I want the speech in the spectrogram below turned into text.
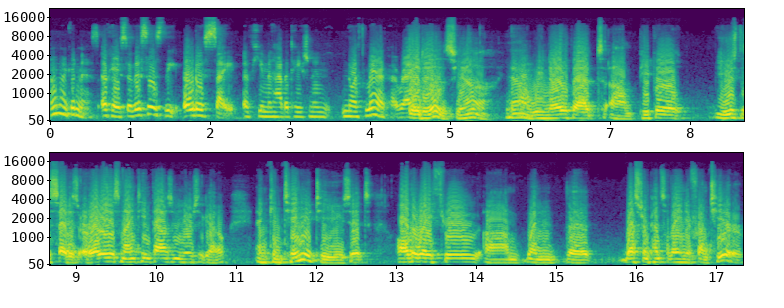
Oh my goodness. Okay, so this is the oldest site of human habitation in North America, right? It is, yeah. Yeah, okay. we know that um, people used the site as early as 19,000 years ago and continued to use it all the way through um, when the western Pennsylvania frontier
